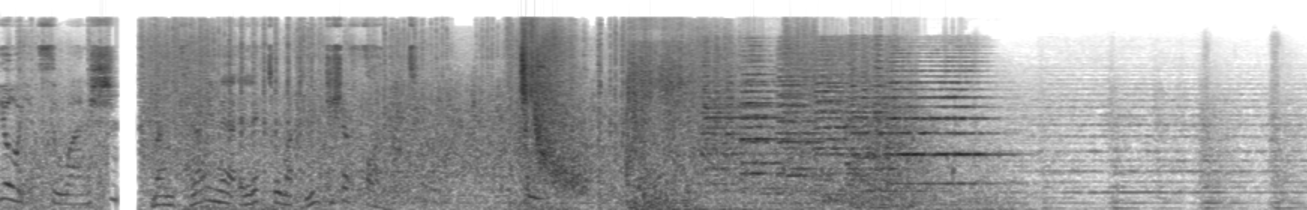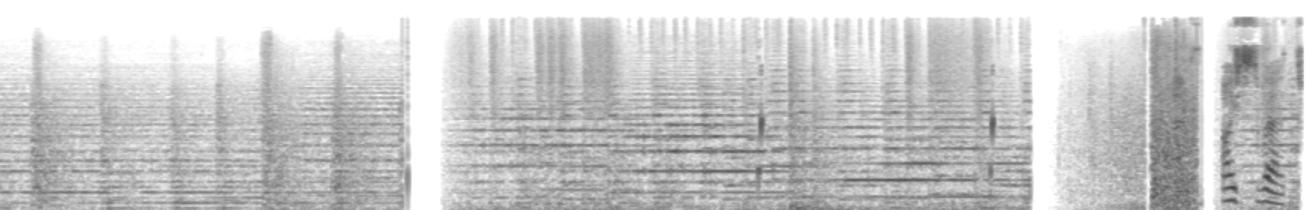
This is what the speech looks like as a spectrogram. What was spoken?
又一次完事。 mein kleiner elektromagnetischer Freund. I sweat.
